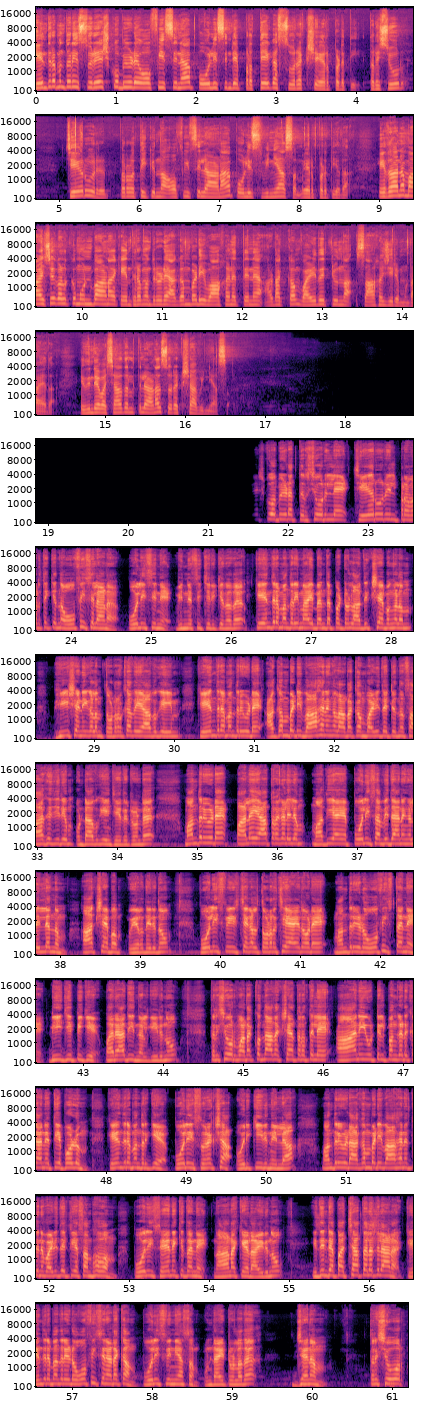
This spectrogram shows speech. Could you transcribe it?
കേന്ദ്രമന്ത്രി സുരേഷ് ഗോപിയുടെ ഓഫീസിന് പോലീസിന്റെ പ്രത്യേക സുരക്ഷ ഏർപ്പെടുത്തി. തൃശൂർ ചേറൂരിൽ പ്രവർത്തിക്കുന്ന ഓഫീസിലാണ് പോലീസ് വിന്യാസം ഏർപ്പെടുത്തിയത്. ഏതാനും ആഴ്ചകൾക്ക് മുൻപാണ് കേന്ദ്രമന്ത്രിയുടെ അകമ്പടി വാഹനത്തിന് അടക്കം വഴിതെറ്റുന്ന സാഹചര്യമുണ്ടായത്. ഇതിന്റെ പശ്ചാത്തലത്തിലാണ് സുരക്ഷാ വിന്യാസം. സുരേഷ് ഗോപിയുടെ തൃശൂരിലെ ചേറൂരിൽ പ്രവർത്തിക്കുന്ന ഓഫീസിലാണ് പോലീസിനെ വിന്യസിച്ചിരിക്കുന്നത്. കേന്ദ്രമന്ത്രിയുമായി ബന്ധപ്പെട്ടുള്ള അധിക്ഷേപങ്ങളും ഭീഷണികളും തുടർക്കഥയാവുകയും കേന്ദ്രമന്ത്രിയുടെ അകമ്പടി വാഹനങ്ങളടക്കം വഴിതെറ്റുന്ന സാഹചര്യം ഉണ്ടാവുകയും ചെയ്തിട്ടുണ്ട്. മന്ത്രിയുടെ പല യാത്രകളിലും മതിയായ പോലീസ് സംവിധാനങ്ങളില്ലെന്നും ആക്ഷേപം ഉയർന്നിരുന്നു. പോലീസ് വീഴ്ചകൾ തുടർച്ചയായതോടെ മന്ത്രിയുടെ ഓഫീസ് തന്നെ ഡി പരാതി നൽകിയിരുന്നു. തൃശൂർ വടക്കുന്നാഥ ക്ഷേത്രത്തിലെ ആനയൂട്ടിൽ പങ്കെടുക്കാനെത്തിയപ്പോഴും കേന്ദ്രമന്ത്രിക്ക് പോലീസ് സുരക്ഷ ഒരുക്കിയിരുന്നില്ല. മന്ത്രിയുടെ അകമ്പടി വാഹനത്തിന് വഴിതെറ്റിയ സംഭവം പോലീസ് സേനയ്ക്ക് തന്നെ നാണക്കേടായിരുന്നു. ഇതിന്റെ പശ്ചാത്തലത്തിലാണ് കേന്ദ്രമന്ത്രിയുടെ ഓഫീസിനടക്കം പോലീസ് വിന്യാസം ഉണ്ടായിട്ടുള്ളത്. ജനം തൃശൂർ.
